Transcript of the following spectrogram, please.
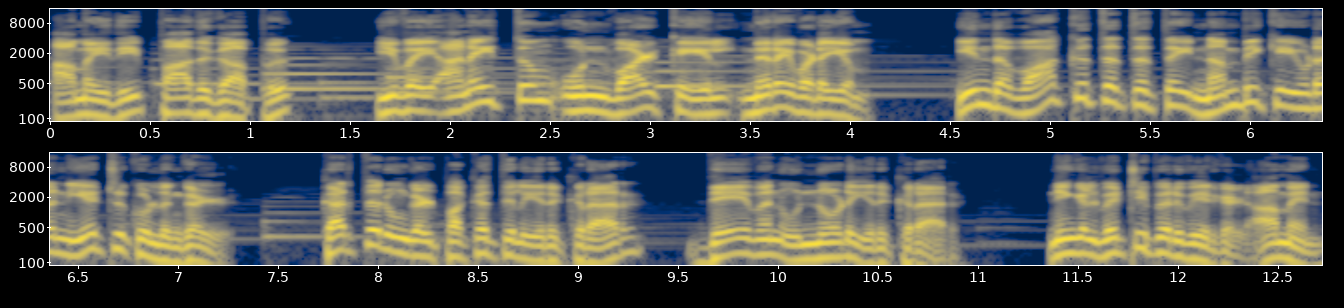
அமைதி பாதுகாப்பு இவை அனைத்தும் உன் வாழ்க்கையில் நிறைவடையும். இந்த வாக்குத்தத்தத்தை நம்பிக்கையுடன் ஏற்றுக்கொள்ளுங்கள். கர்த்தர் உங்கள் பக்கத்தில் இருக்கிறார். தேவன் உன்னோடு இருக்கிறார். நீங்கள் வெற்றி பெறுவீர்கள். ஆமேன்.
